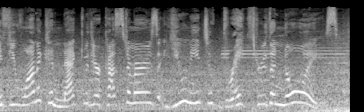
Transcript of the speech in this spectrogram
If you want to connect with your customers, you need to break through the noise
